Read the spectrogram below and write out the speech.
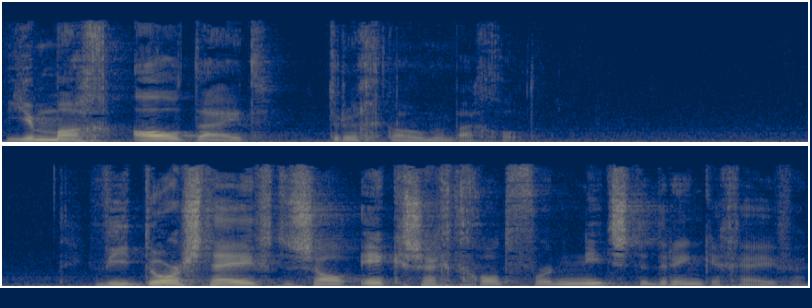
Je mag altijd terugkomen bij God. Wie dorst heeft, zal ik, zegt God, voor niets te drinken geven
